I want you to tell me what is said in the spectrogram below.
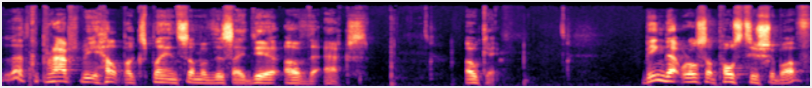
so that could perhaps be help explain some of this idea of the axe. Okay. Being that we're also post Tisha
